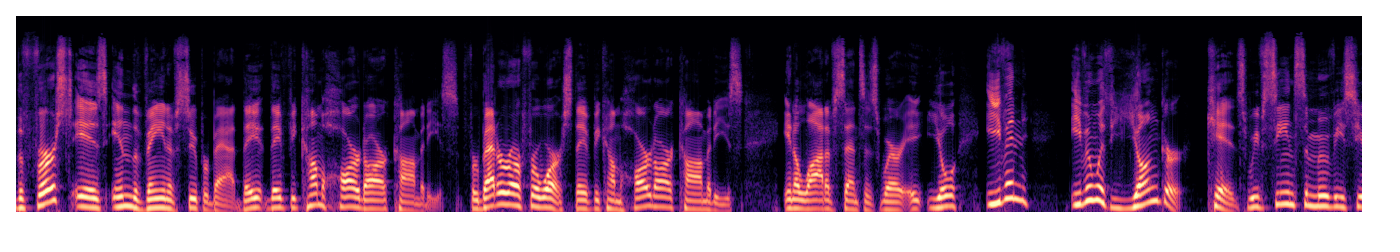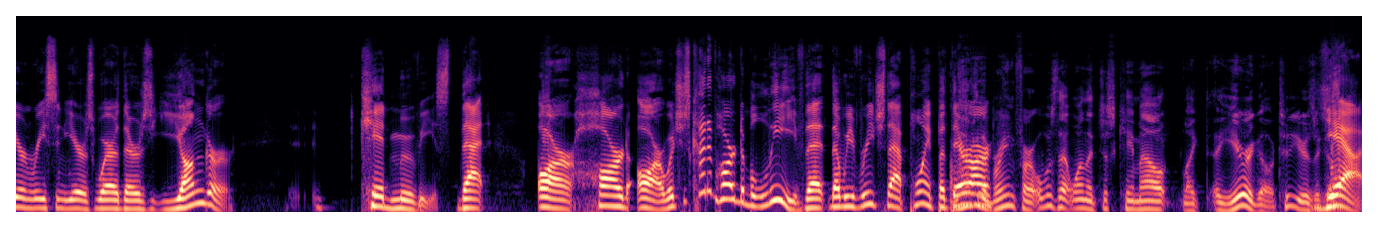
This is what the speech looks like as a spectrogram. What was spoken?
The first is in the vein of Superbad. They they've become hard R comedies, for better or for worse. They've become hard R comedies in a lot of senses, where it, you'll even even with younger kids. We've seen some movies here in recent years where there's younger kid movies that are hard R, which is kind of hard to believe that that we've reached that point. But there are a brain fart. What was that one that just came out like a year ago, two years ago? Yeah,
